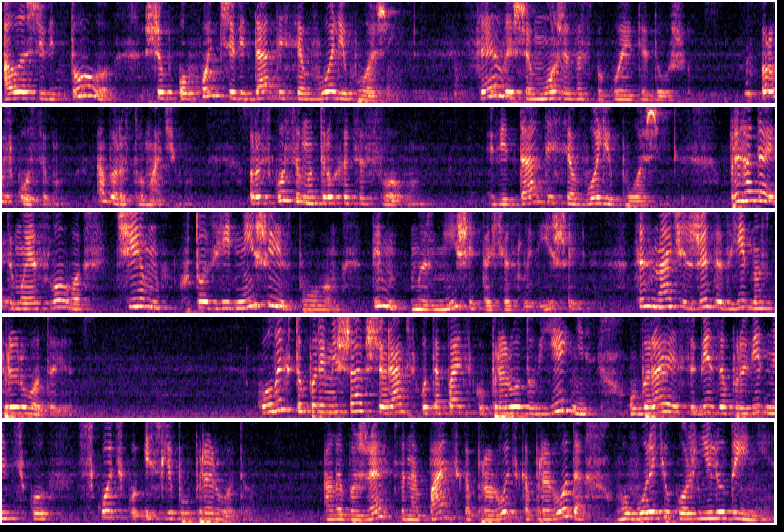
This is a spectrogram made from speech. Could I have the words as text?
а лише від того, щоб охоче віддатися волі Божій. Це лише може заспокоїти душу. Розкусимо або розтлумачимо. Розкусимо трохи це слово. Віддатися волі Божій. Пригадайте моє слово, чим хто згідніший із Богом, тим мирніший та щасливіший. Це значить жити згідно з природою. Коли хто, перемішавши рабську та панську природу в єдність, обирає собі заповідницьку, скотську і сліпу природу. Але божественна, панська, пророцька природа говорить у кожній людині.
